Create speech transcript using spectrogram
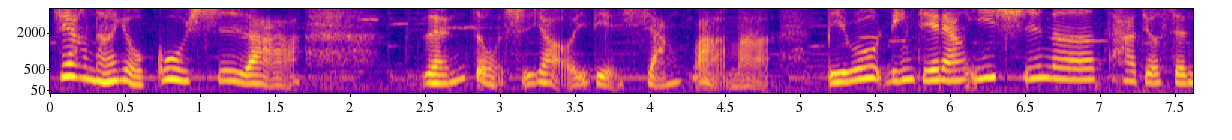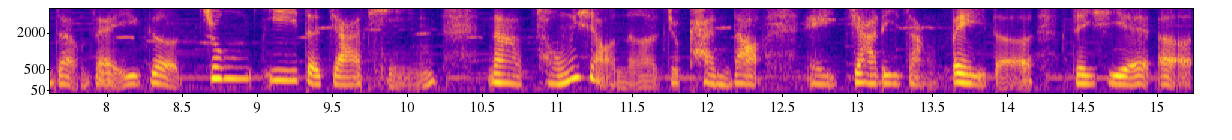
这样哪有故事啊？人总是要有一点想法嘛。比如林杰良医师呢，他就生长在一个中医的家庭，那从小呢就看到哎家里长辈的这些呃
